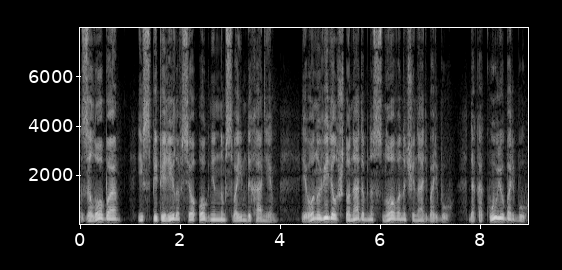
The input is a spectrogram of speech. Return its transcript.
злоба испепелила все огненным своим дыханием — и он увидел, что надобно снова начинать борьбу. Да какую борьбу?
